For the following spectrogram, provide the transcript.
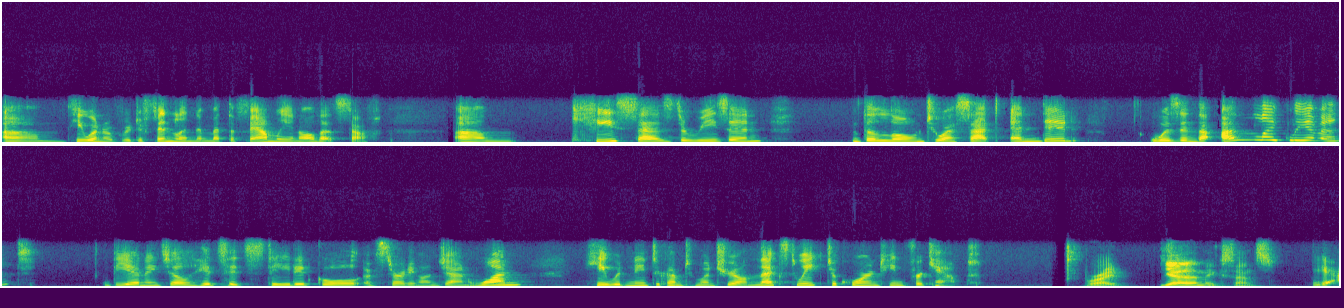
Um, he went over to Finland and met the family and all that stuff. Um, he says the reason the loan to Ässät ended was in the unlikely event the NHL hits its stated goal of starting on Jan 1. He would need to come to Montreal next week to quarantine for camp. right. Yeah, that makes sense. Yeah.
